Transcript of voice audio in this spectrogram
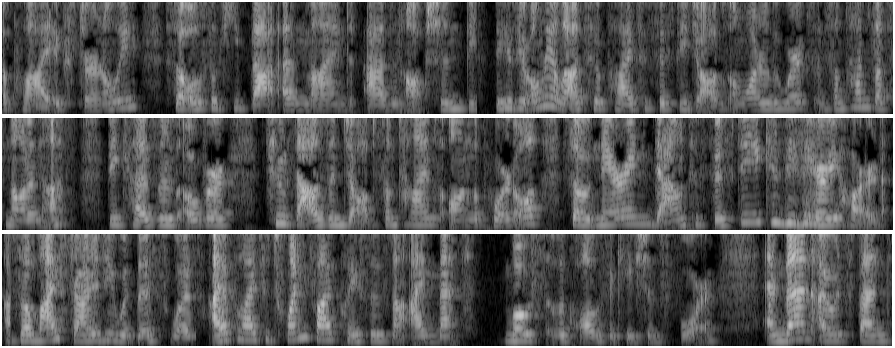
apply externally. So also keep that in mind as an option because you're only allowed to apply to 50 jobs on Waterloo Works and sometimes that's not enough because there's over 2,000 jobs sometimes on the portal. So narrowing down to 50 can be very hard. So my strategy with this was I applied to 25 places that I met most of the qualifications for. And then I would spend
